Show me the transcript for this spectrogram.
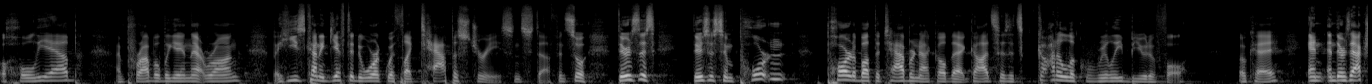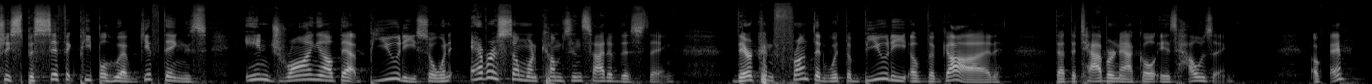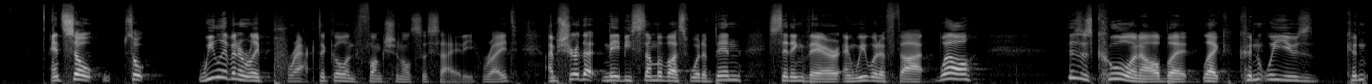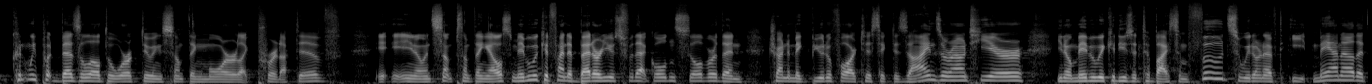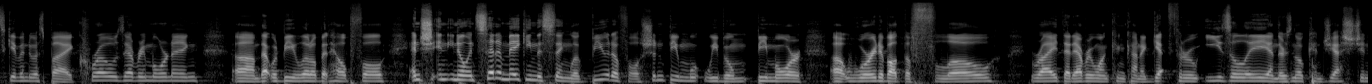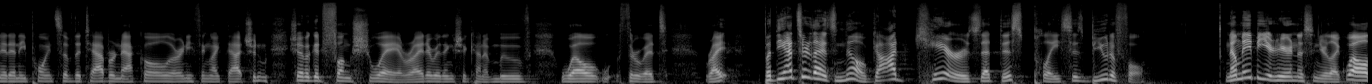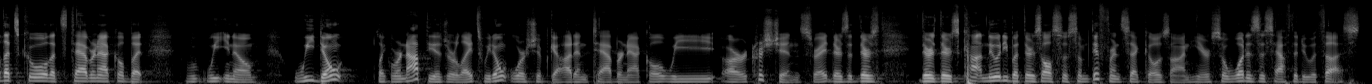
Oholiab. I'm probably getting that wrong, but he's kind of gifted to work with like tapestries and stuff. And so there's this there's this important part about the tabernacle that God says it's got to look really beautiful. Okay? And, and there's actually specific people who have giftings in drawing out that beauty. So whenever someone comes inside of this thing, they're confronted with the beauty of the God that the tabernacle is housing. Okay? And so, so we live in a really practical and functional society, right? I'm sure that maybe some of us would have been sitting there and we would have thought, well, this is cool and all, but like, couldn't we use couldn't, couldn't we put Bezalel to work doing something more like productive, you know, and some, something else? Maybe we could find a better use for that gold and silver than trying to make beautiful artistic designs around here. You know, maybe we could use it to buy some food so we don't have to eat manna that's given to us by crows every morning. Um, that would be a little bit helpful. And, sh- and, you know, instead of making this thing look beautiful, shouldn't be we be more uh, worried about the flow right? That everyone can kind of get through easily and there's no congestion at any points of the tabernacle or anything like that. Shouldn't should have a good feng shui, right? Everything should kind of move well through it, right? But the answer to that is no. God cares that this place is beautiful. Now maybe you're hearing this and you're like, well, that's cool, that's tabernacle, but we, you know, we don't like we're not the Israelites. We don't worship God in tabernacle. We are Christians, right? There's a, there's there, there's continuity, but there's also some difference that goes on here. So what does this have to do with us?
